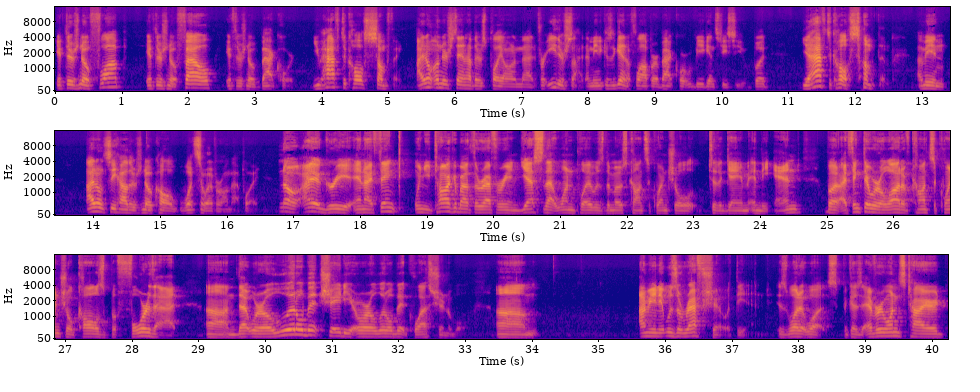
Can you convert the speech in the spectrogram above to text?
if there's no flop, if there's no foul, if there's no backcourt, you have to call something. I don't understand how there's play on that for either side. I mean, because again, a flop or a backcourt would be against TCU, but you have to call something. I mean, I don't see how there's no call whatsoever on that play. No, I agree. And I think when you talk about the referee, and yes, that one play was the most consequential to the game in the end, but I think there were a lot of consequential calls before that um, that were a little bit shady or a little bit questionable. Um, I mean, it was a ref show at the end, is what it was, because everyone's tired.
